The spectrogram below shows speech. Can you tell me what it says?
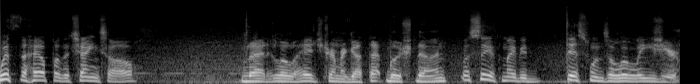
With the help of the chainsaw, that little hedge trimmer got that bush done. Let's see if maybe this one's a little easier.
